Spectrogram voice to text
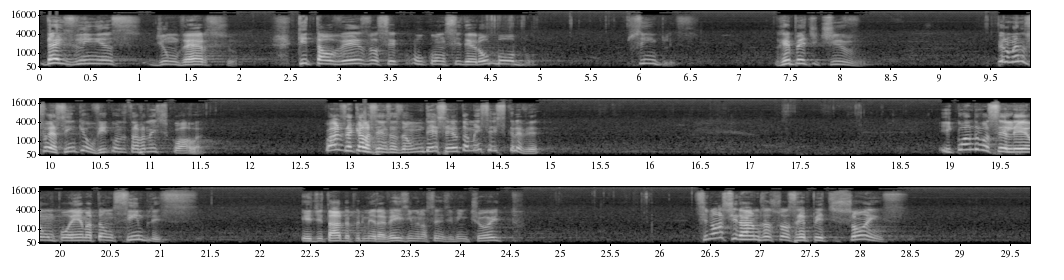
Dez linhas de um verso que talvez você o considerou bobo, simples, repetitivo. Pelo menos foi assim que eu vi quando eu estava na escola. Quase aquela sensação, um desse aí eu também sei escrever. E quando você lê um poema tão simples, editado a primeira vez em 1928, se nós tirarmos as suas repetições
